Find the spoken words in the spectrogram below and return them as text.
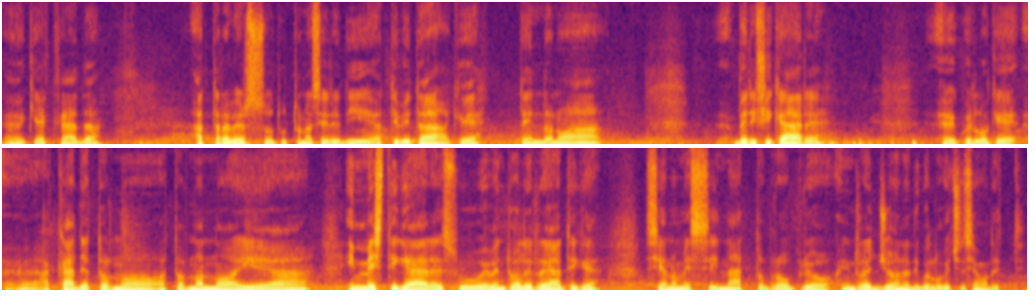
eh, che accada attraverso tutta una serie di attività che tendono a verificare eh, quello che eh, accade attorno, attorno, a noi e a investigare su eventuali reati che siano messi in atto proprio in ragione di quello che ci siamo detti.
